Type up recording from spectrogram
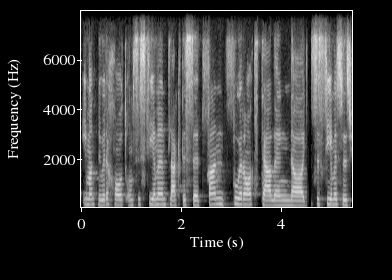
iemand nodig gehad om sisteme in plek te sit van voorraadtelling na sisteme soos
